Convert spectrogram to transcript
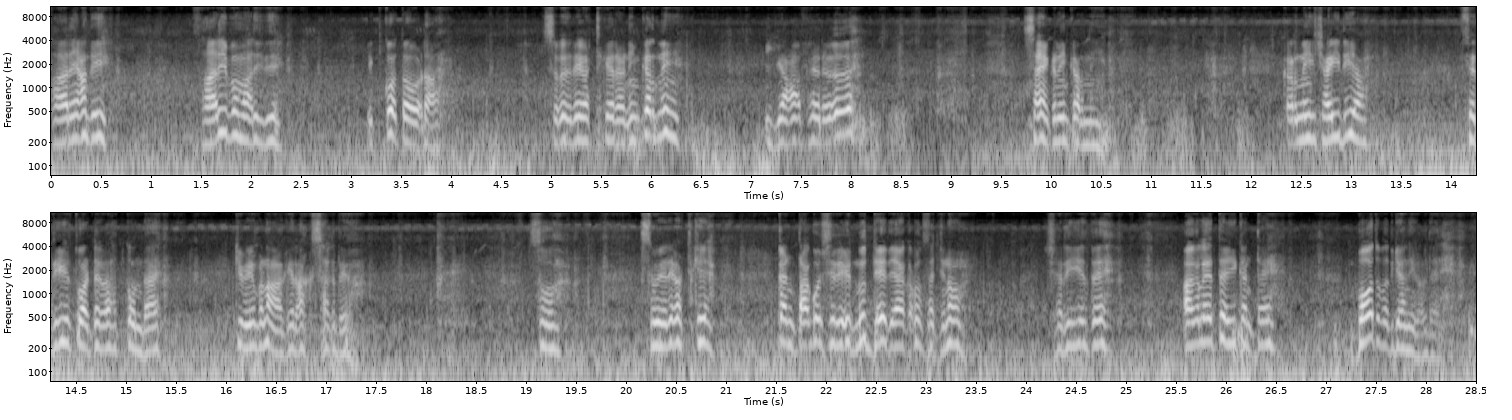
ਸਾਰਿਆਂ ਦੀ ਸਾਰੀ ਬਿਮਾਰੀ ਦੇ ਇੱਕੋ ਤੋੜ ਸਵੇਰੇ ਉੱਠ ਕੇ ਰਨਿੰਗ ਕਰਨੀ ਜਾਂ ਫਿਰ ਸਾਈਕਲਿੰਗ ਕਰਨੀ। ਕਰਨੀ ਚਾਹੀਦੀ ਆ। ਸਰੀਰ ਤੁਹਾਡੇ ਹੱਥ ਹੁੰਦਾ ਹੈ। ਕਿਵੇਂ ਬਣਾ ਕੇ ਰੱਖ ਸਕਦੇ ਹੋ? ਸੋ ਸਵੇਰੇ ਉੱਠ ਕੇ ਘੰਟਾ ਕੋ ਸਰੀਰ ਨੂੰ ਦੇ ਦਿਆ ਕਰੋ ਸੱਜਣੋ। ਸਰੀਰ ਦੇ ਅਗਲੇ 23 ਘੰਟੇ ਬਹੁਤ ਵਧੀਆ ਨਿਕਲਦੇ ਨੇ।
